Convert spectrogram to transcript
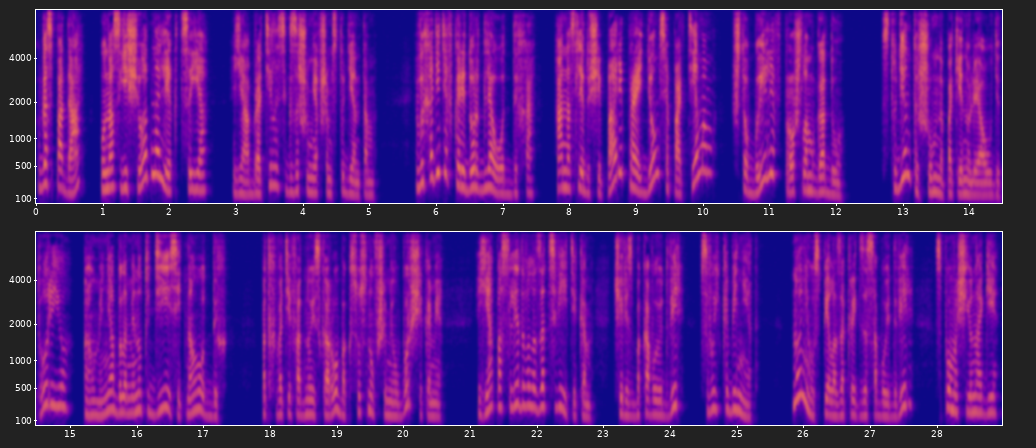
«Господа, у нас еще одна лекция», — я обратилась к зашумевшим студентам. «Выходите в коридор для отдыха, а на следующей паре пройдемся по темам, что были в прошлом году». Студенты шумно покинули аудиторию, а у меня было минут десять на отдых. Подхватив одну из коробок с уснувшими уборщиками, я последовала за Цветиком через боковую дверь в свой кабинет, но не успела закрыть за собой дверь с помощью ноги,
